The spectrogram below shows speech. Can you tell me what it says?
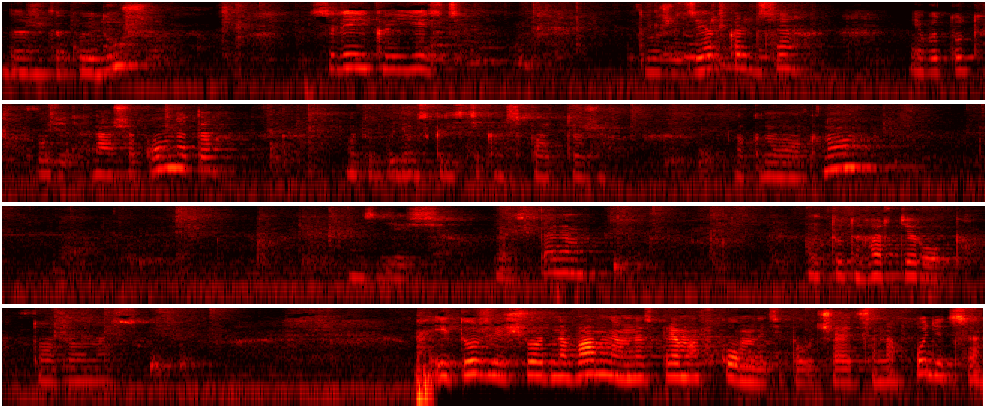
Даже такой душ с лейкой есть. Тоже зеркальце. И вот тут будет наша комната. Мы тут будем с Кристиком спать тоже. Окно, окно. Здесь оставим. И тут гардероб тоже у нас. И тоже еще одна ванная у нас прямо в комнате, получается, находится.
